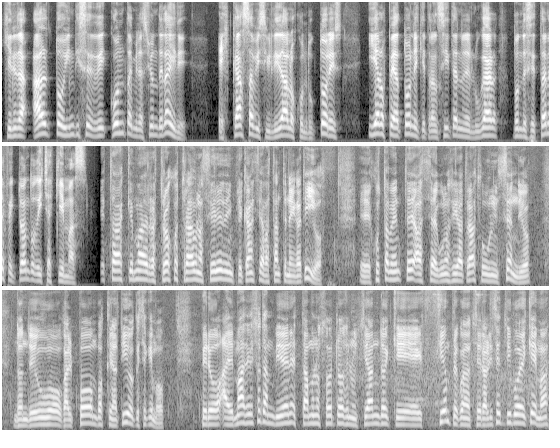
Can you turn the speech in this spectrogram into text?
genera alto índice de contaminación del aire, escasa visibilidad a los conductores y a los peatones que transitan en el lugar donde se están efectuando dichas quemas. Esta quema de rastrojos trae una serie de implicancias bastante negativas. Eh, justamente hace algunos días atrás hubo un incendio donde hubo galpón, bosque nativo que se quemó. Pero además de eso también estamos nosotros denunciando que siempre cuando se realiza este tipo de quema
